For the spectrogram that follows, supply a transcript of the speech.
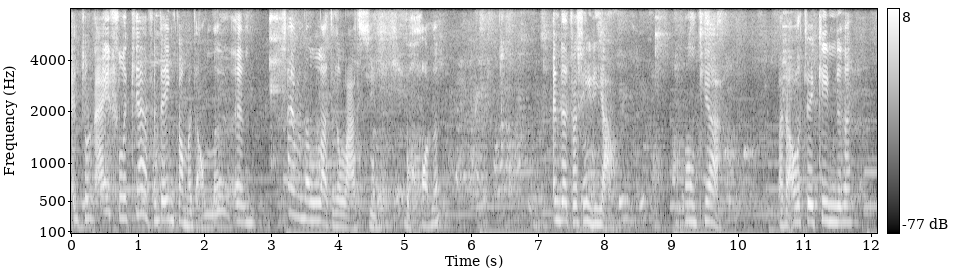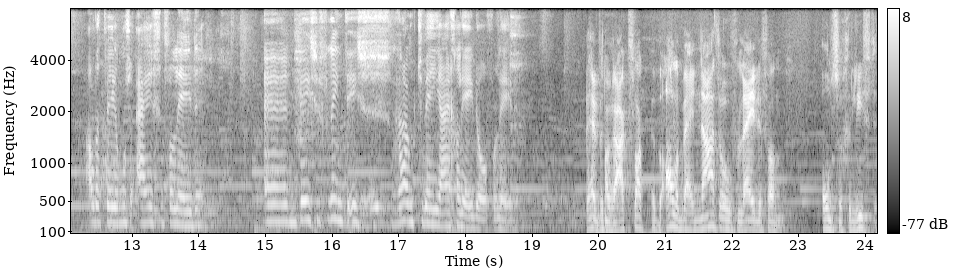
En toen eigenlijk, ja, van de een kwam het ander. En zijn we een latte relatie begonnen. En dat was ideaal. Want ja, we hadden alle twee kinderen, alle twee ons eigen verleden. En deze vriend is ruim twee jaar geleden overleden. We hebben een raakvlak. We hebben allebei na het overlijden van onze geliefde.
